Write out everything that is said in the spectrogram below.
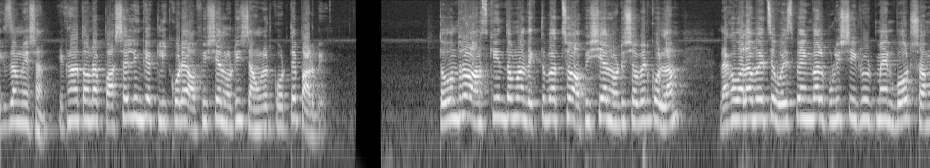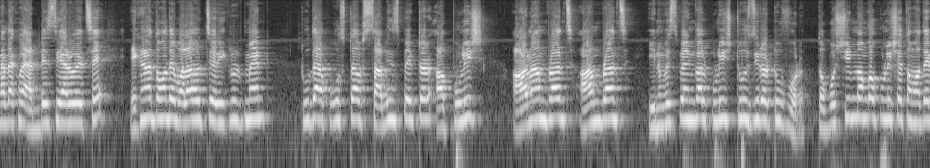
এক্সামিনেশান। এখানে তোমরা পাশের লিঙ্কে ক্লিক করে অফিসিয়াল নোটিশ ডাউনলোড করতে পারবে। তো বন্ধুরা, অনস্ক্রিন তোমরা দেখতে পাচ্ছ, অফিসিয়াল নোটিশ ওপেন করলাম। দেখো, বলা হয়েছে West Bengal police recruitment board, সঙ্গে দেখো অ্যাড্রেস দেওয়া রয়েছে। এখানে তোমাদের বলা হচ্ছে recruitment to the post of sub inspector of police arm branch arm branch, in West Bengal police two zero two four. তো পশ্চিমবঙ্গ পুলিশে তোমাদের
